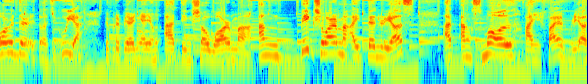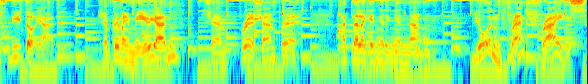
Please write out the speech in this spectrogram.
order. Ito si Kuya, piprepare niya yung ating shawarma. Ang big shawarma ay 10 reals at ang small ay 5 reals dito. Yan. Siyempre may mayo yan. Siyempre, siyempre. At lalagyan niya rin yan ng yun, french fries.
